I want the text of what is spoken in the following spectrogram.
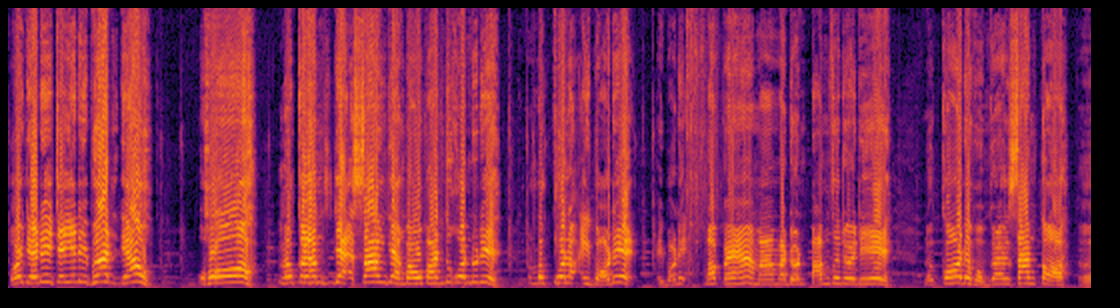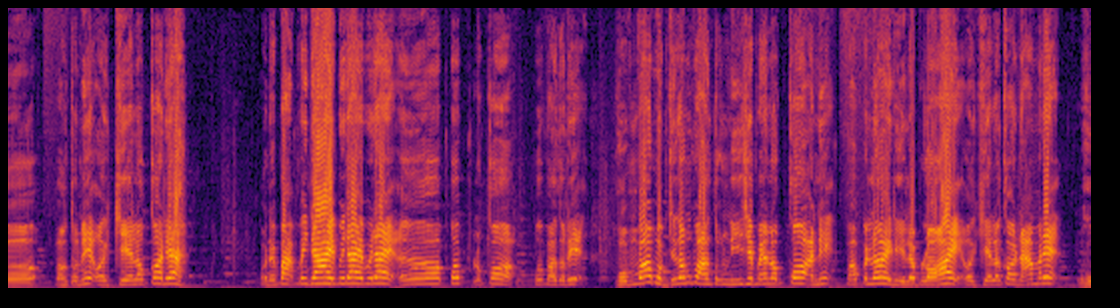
โอ้ยเดี๋ยวดิใจเย็นดิเพื่อนเดี๋ยว โอ้โหเรากำลังแยะสร้างอย่างเบาบันทุกคนดูดิมันมากวนเราไอ้บอดี้ไอ้บอดี้มาไปฮะมามาโดนปั๊มซะโดยดี แล้วก็เดี๋ยวผมกำลังสร้างต่อเออวางตรงนี้โอเคแล้วก็เนี่ยเอาได้ปะไม่ได้ไม่ได้ไม่ได้เออปุ๊บแล้วก็ปุ๊บวางตรงนี้ ผมว่าผมจะต้องวางตรงนี้ใช่ไหมแล้วก็อันนี้วางไปเลยดิเรียบร้อยโอเคแล้วก็น้ำมาดิโอ้โห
